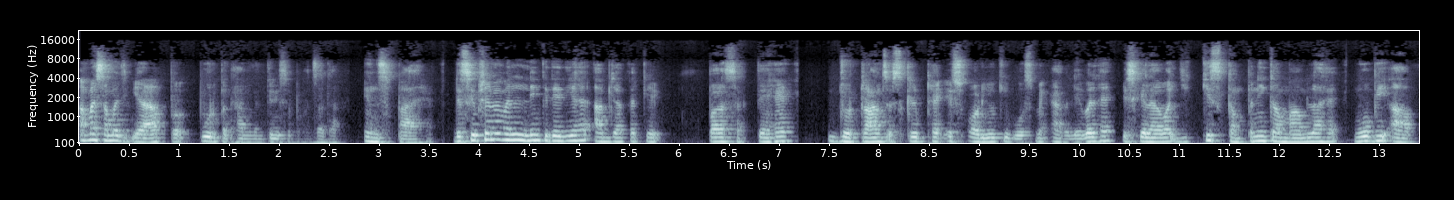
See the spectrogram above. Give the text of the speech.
अब मैं समझ गया, आप पूर्व प्रधानमंत्री से बहुत ज़्यादा इंस्पायर है। डिस्क्रिप्शन में मैंने लिंक दे दिया है, आप जाकर के पढ़ सकते हैं। जो ट्रांसक्रिप्ट है, इस ऑडियो की वो उसमें अवेलेबल है। इसके अलावा ये किस कंपनी का मामला है, वो भी आप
